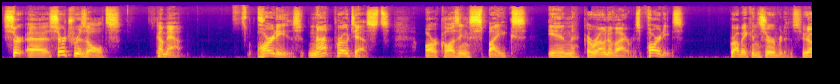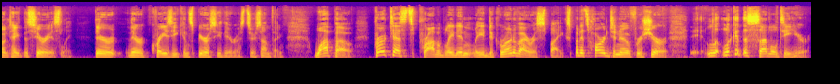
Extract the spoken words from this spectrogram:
Ser- uh, search results come out. Parties, not protests, are causing spikes in coronavirus. Parties, probably conservatives who don't take this seriously. They're, they're crazy conspiracy theorists or something. WAPO, protests probably didn't lead to coronavirus spikes, but it's hard to know for sure. L- look at the subtlety here.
